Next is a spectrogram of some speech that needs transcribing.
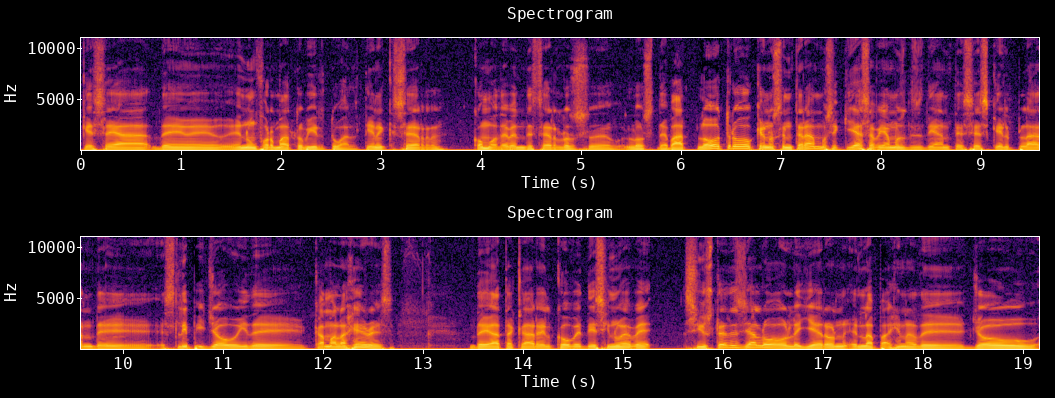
que sea de, en un formato virtual. Tiene que ser como deben de ser los, eh, los debates. Lo otro que nos enteramos y que ya sabíamos desde antes es que el plan de Sleepy Joe y de Kamala Harris de atacar el COVID-19 si ustedes ya lo leyeron en la página de Joe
